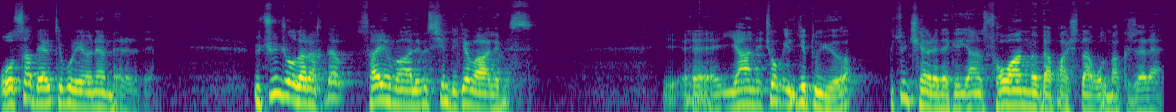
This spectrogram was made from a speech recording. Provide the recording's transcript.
Olsa belki buraya önem verirdi. Üçüncü olarak da Sayın Valimiz, şimdiki valimiz. Ee, yani çok ilgi duyuyor. Bütün çevredeki yani Soğanlı'da başta olmak üzere.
